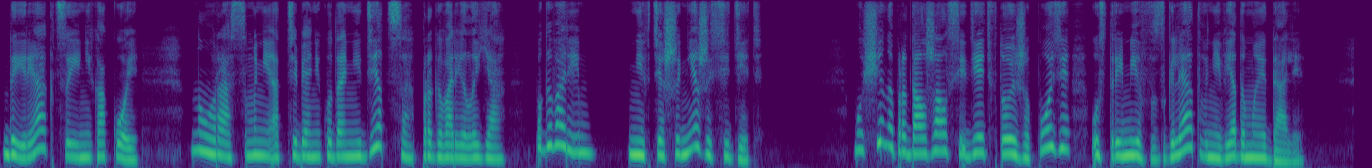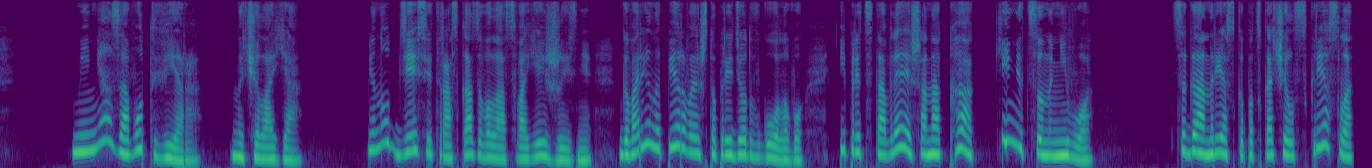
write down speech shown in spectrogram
да и реакции никакой. «Ну, раз мне от тебя никуда не деться», — проговорила я, — «поговорим. Не в тишине же сидеть». Мужчина продолжал сидеть в той же позе, устремив взгляд в неведомые дали. «Меня зовут Вера», — начала я. Минут десять рассказывала о своей жизни, говорила первое, что придет в голову. И представляешь, она как кинется на него. Цыган резко подскочил с кресла,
